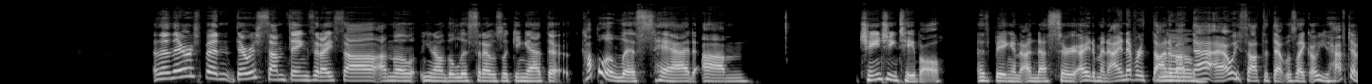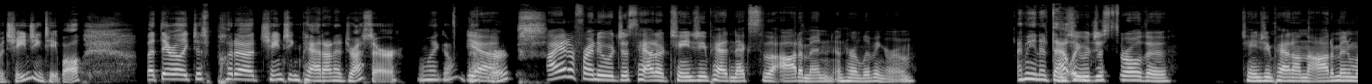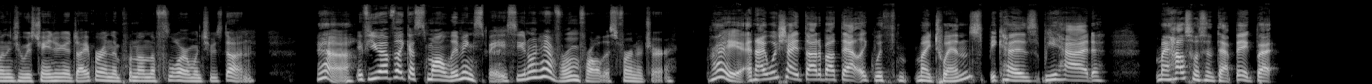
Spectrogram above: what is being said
And then there's been there were some things that I saw on the you know the list that I was looking at. The, a couple of lists had um changing table as being an unnecessary item, and I never thought No. about that. I always thought that that was like, oh, you have to have a changing table, but they were like, just put a changing pad on a dresser. I'm like, oh, that Yeah. works. I had a friend who would just had a changing pad next to the ottoman in her living room. I mean, if That that she would, would just throw the changing pad on the ottoman when she was changing a diaper and then put it on the floor when she was done. yeah, If you have like a small living space, you don't have room for all this furniture. right. And I wish I had thought about that like with my twins because we had my house wasn't that big, but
